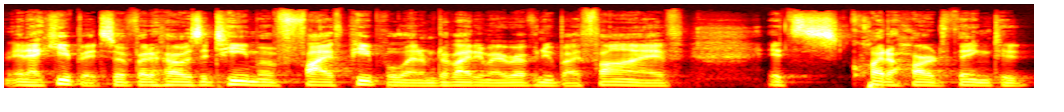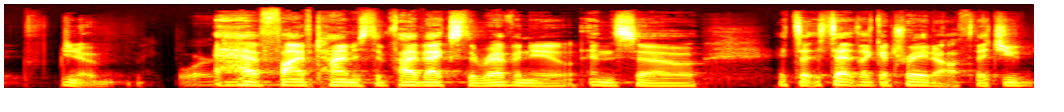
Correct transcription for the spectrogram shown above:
and i keep it so if, if i was a team of five people and i'm dividing my revenue by five it's quite a hard thing to you know have five times the five x the revenue and so it's, it's like a trade off that you.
